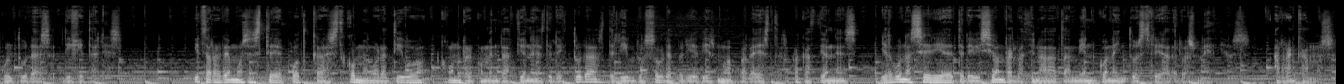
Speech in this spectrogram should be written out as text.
Culturas Digitales y cerraremos este podcast conmemorativo con recomendaciones de lecturas de libros sobre periodismo para estas vacaciones y alguna serie de televisión relacionada también con la industria de los medios. Arrancamos.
